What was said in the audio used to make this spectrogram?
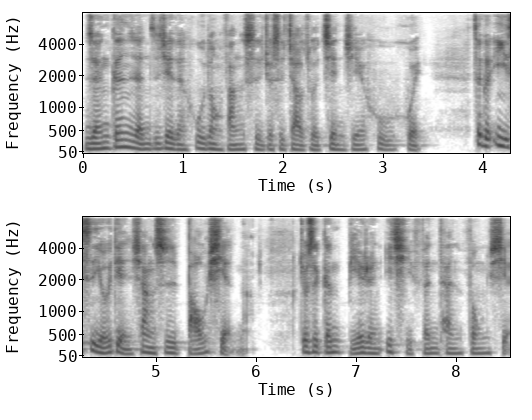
人跟人之间的互动方式就是叫做间接互惠。这个意思有点像是保险呐，就是跟别人一起分摊风险。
